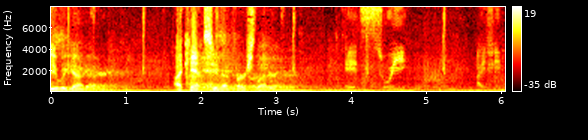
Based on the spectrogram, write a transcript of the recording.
see what we got here. I can't see that first letter. It's sweet. I think.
